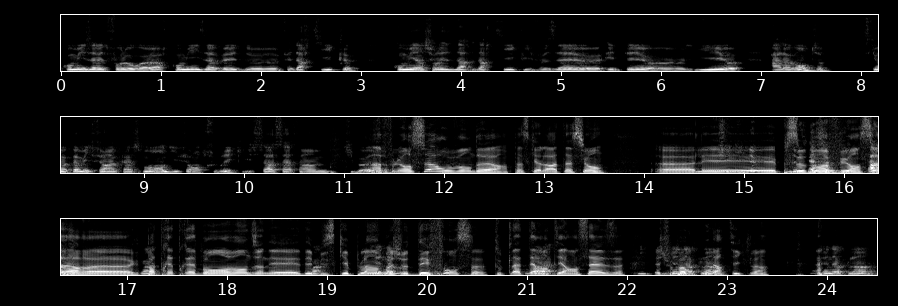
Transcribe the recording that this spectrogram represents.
combien ils avaient de followers, combien ils avaient de fait d'articles, combien sur les articles ils faisaient étaient liés à la vente ce qui m'a permis de faire un classement en différentes rubriques et ça ça a fait un petit buzz. Influenceur ou vendeur? Parce que alors attention, euh, les pseudo-influenceurs euh, pas très très bons en vente, j'en ai débusqué plein. Moi, je défonce toute la terre entière en 16 et je fais pas beaucoup d'articles. Hein. Il y en a plein.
